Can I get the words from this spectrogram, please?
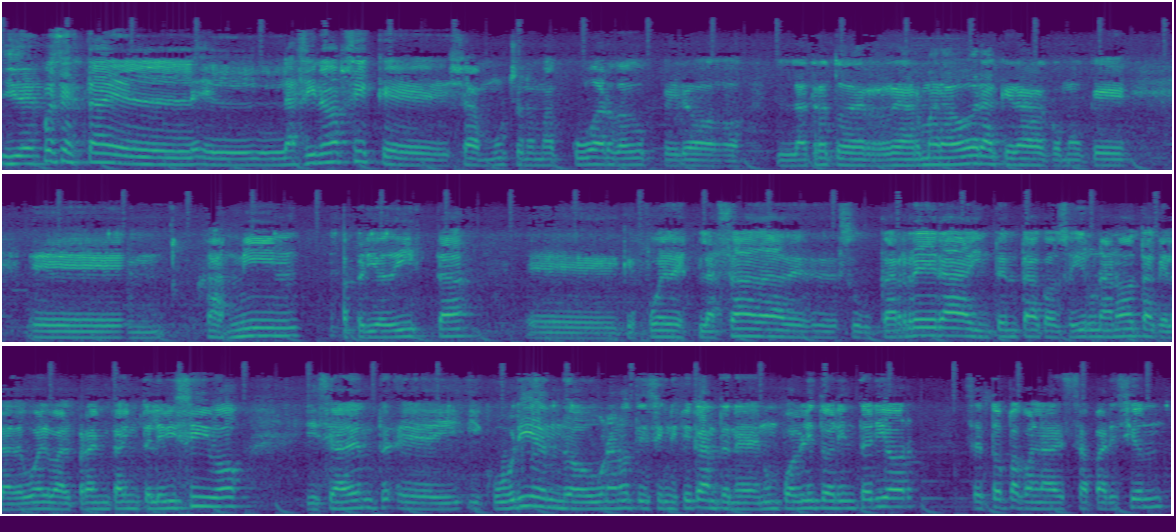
Y después está el, la sinopsis, que ya mucho no me acuerdo, pero la trato de rearmar ahora, que era como que eh, Jazmín, la periodista, eh, que fue desplazada desde su carrera, intenta conseguir una nota que la devuelva al prime time televisivo y, se adent- eh, y, cubriendo una nota insignificante en un pueblito del interior, se topa con la desaparición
